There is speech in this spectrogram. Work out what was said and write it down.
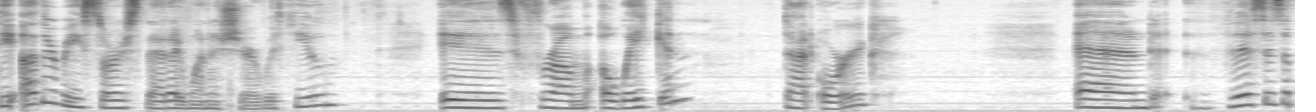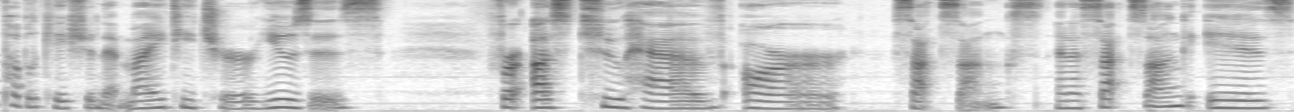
The other resource that I want to share with you is from awakin.org And this is a publication that my teacher uses for us to have our satsangs. And a satsang is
